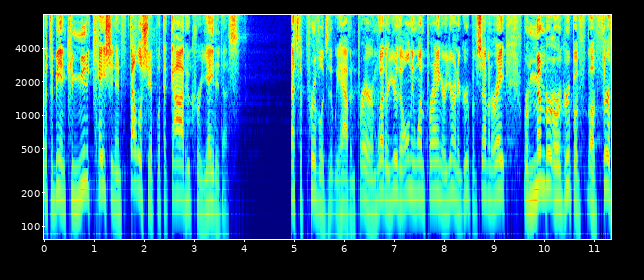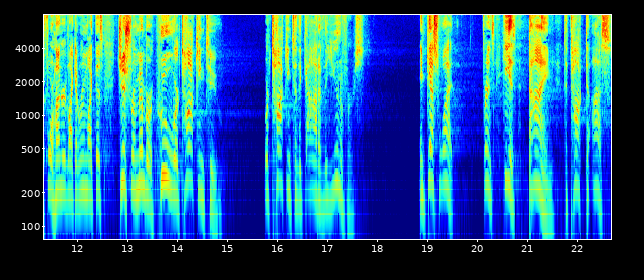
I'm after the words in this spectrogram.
but to be in communication and fellowship with the God who created us. That's the privilege that we have in prayer. And whether you're the only one praying or you're in a group of seven or eight, remember, or a group of, of three or four hundred, like a room like this, just remember who we're talking to. We're talking to the God of the universe. And guess what? Friends, He is dying to talk to us.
